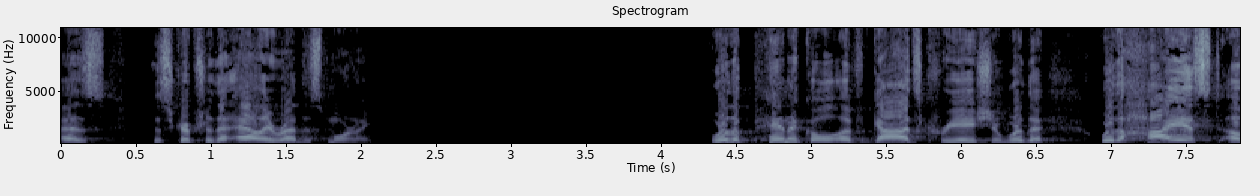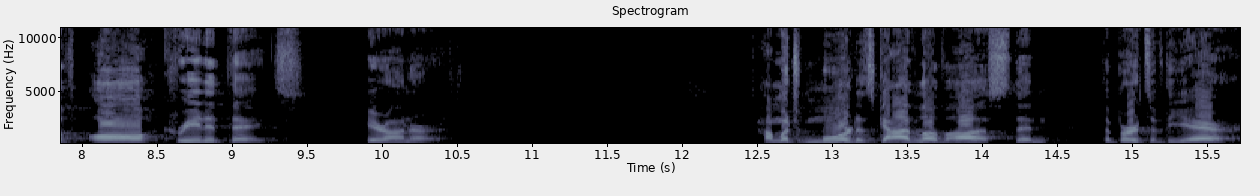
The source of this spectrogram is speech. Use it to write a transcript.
As the scripture that Allie read this morning. We're the pinnacle of God's creation. We're the, we're the highest of all created things here on earth. How much more does God love us than the birds of the air?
